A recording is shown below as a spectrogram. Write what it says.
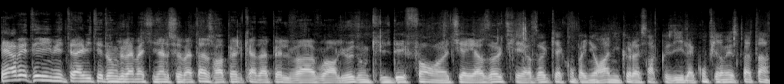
Hervé Télim était l'invité donc de la matinale ce matin. Je rappelle qu'un appel va avoir lieu, donc il défend euh, Thierry Herzog. Thierry Herzog qui accompagnera Nicolas Sarkozy. Il a confirmé ce matin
